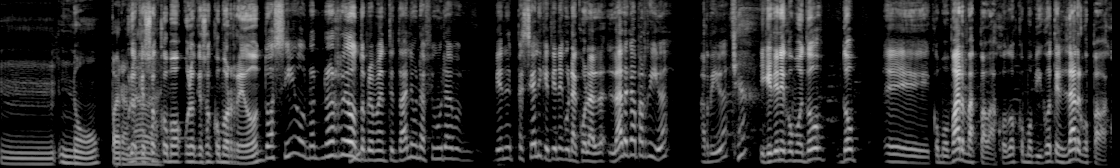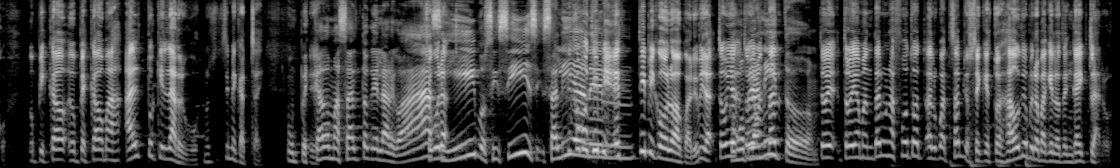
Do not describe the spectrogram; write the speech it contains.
Mm, no, para Unos nada. que son como, unos que son como redondos así, o no, no es redondo propiamente tal, es una figura bien especial y que tiene una cola la- larga para arriba, arriba Ya. y que tiene como dos, dos eh, como barbas para abajo, dos como bigotes largos para abajo. Un pescado, un pescado más alto que largo. No sé si me cacháis. Un pescado más alto que largo. Ah, ¿segura? sí, pues sí, sí, sí, Es, en- es típico de los acuarios. Mira, te voy a, te voy a mandar, planito. te voy, te voy a mandar una foto al WhatsApp. Yo sé que esto es audio, pero para que lo tengáis claro.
